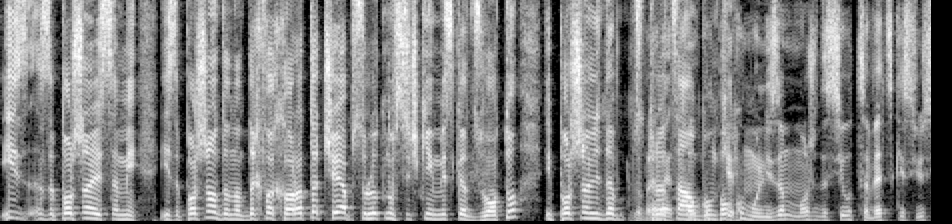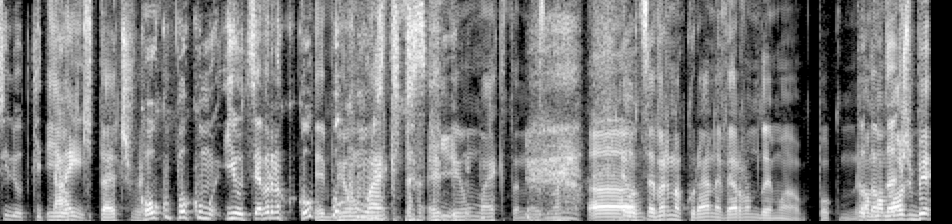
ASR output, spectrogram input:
и започнали сами. И започнал да надъхва хората, че абсолютно всички им искат злото и почнали да Добре, строят бе, само колко бункери. по-комунизъм може да си от Съветския съюз или от И Китай? от Китай, човек. Колко по-кому... И от Северна Колко Е бил майката, е бил майката, не знам. А, Е, от Северна Корея не вярвам да има там Ама да е- може би,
